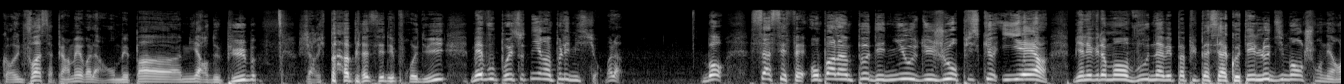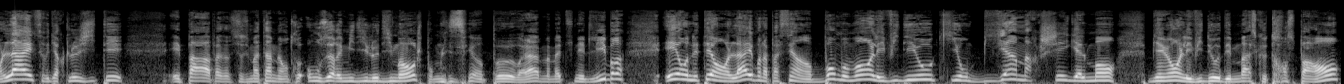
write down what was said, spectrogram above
Encore une fois, ça permet, voilà, on met pas un milliard de pubs, j'arrive pas à placer des produits, mais vous pouvez soutenir un peu l'émission. Voilà. Bon, ça c'est fait. On parle un peu des news du jour puisque hier, bien évidemment, vous n'avez pas pu passer à côté. Le dimanche, on est en live, ça veut dire que le JT est pas, pas ce matin, mais entre 11h et midi le dimanche pour me laisser un peu, voilà, ma matinée de libre. Et on était en live, on a passé un bon moment. Les vidéos qui ont bien marché également, bien évidemment, les vidéos des masques transparents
